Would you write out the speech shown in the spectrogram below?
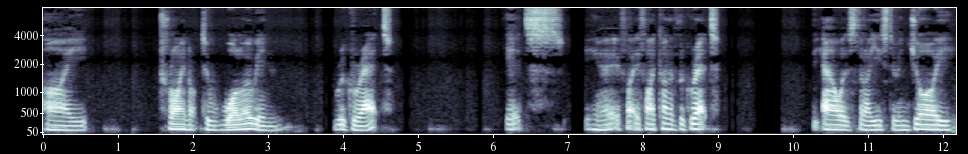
I try not to wallow in regret. It's you know, if I, if I kind of regret the hours that I used to enjoy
